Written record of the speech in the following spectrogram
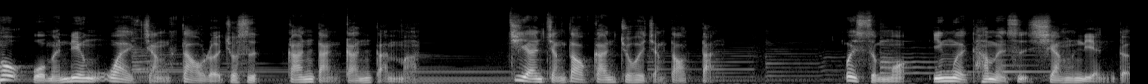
后我们另外讲到了，就是肝胆肝胆嘛。既然讲到肝，就会讲到胆。为什么？因为它们是相连的。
